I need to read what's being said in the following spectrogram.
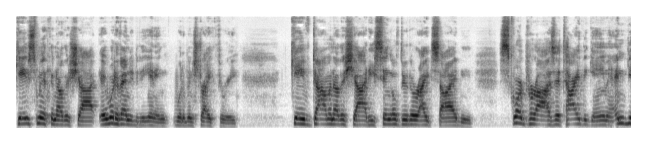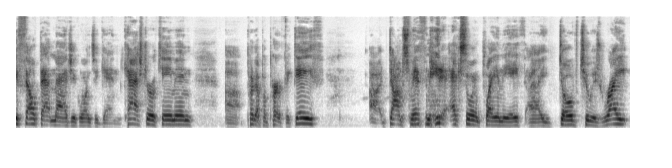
Gave Smith another shot. It would have ended the inning, would have been strike three. Gave Dom another shot. He singled through the right side and scored Peraza, tied the game, and you felt that magic once again. Castro came in, uh, put up a perfect eighth. Uh, Dom Smith made an excellent play in the eighth. He dove to his right,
